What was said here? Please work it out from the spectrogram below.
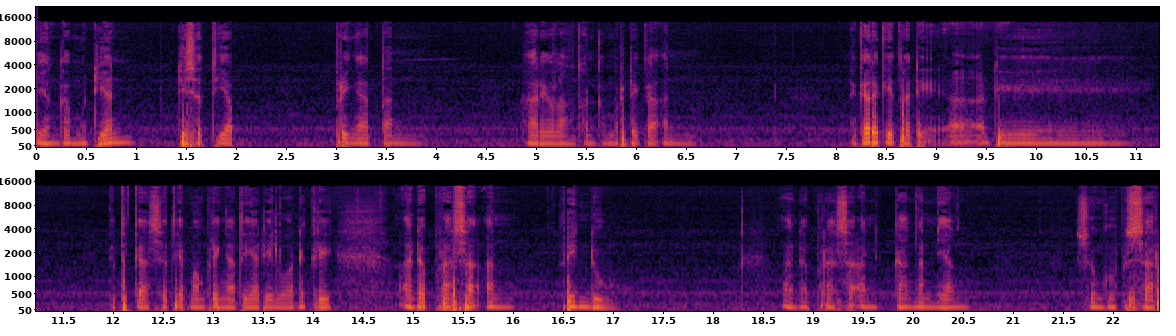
yang kemudian di setiap peringatan hari ulang tahun kemerdekaan negara kita di, uh, di ketika setiap memperingatinya di luar negeri ada perasaan rindu ada perasaan kangen yang sungguh besar.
